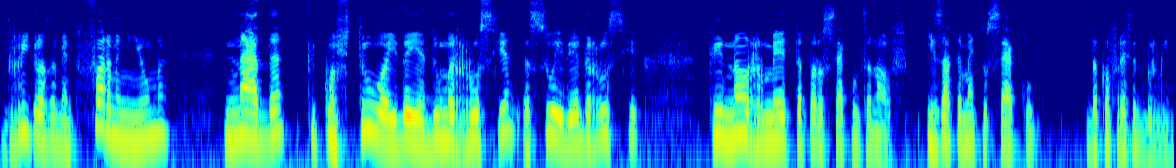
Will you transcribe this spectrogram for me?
de rigorosamente forma nenhuma, nada que construa a ideia de uma Rússia, a sua ideia de Rússia, que não remeta para o século XIX, exatamente o século da Conferência de Berlim,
